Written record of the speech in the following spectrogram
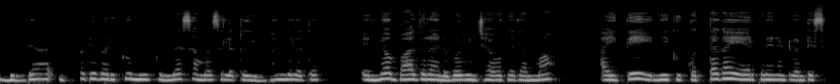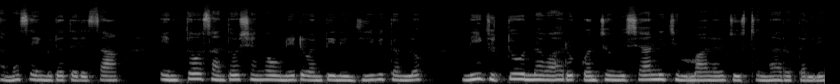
బిడ్డ ఇప్పటి వరకు నీకున్న సమస్యలతో ఇబ్బందులతో ఎన్నో బాధలు అనుభవించావు కదమ్మా. అయితే నీకు కొత్తగా ఏర్పడినటువంటి సమస్య ఏమిటో తెలుసా? ఎంతో సంతోషంగా ఉండేటువంటి నీ జీవితంలో నీ చుట్టూ ఉన్నవారు కొంచెం విషయాన్ని చిమ్మాలని చూస్తున్నారు తల్లి.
